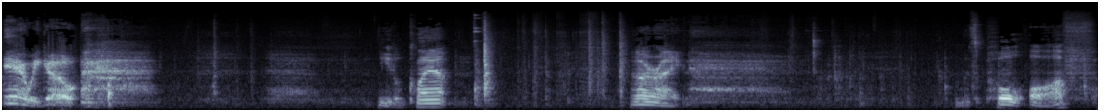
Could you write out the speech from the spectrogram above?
There we go. Needle clamp. All right. Let's pull off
